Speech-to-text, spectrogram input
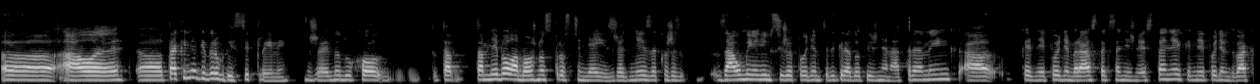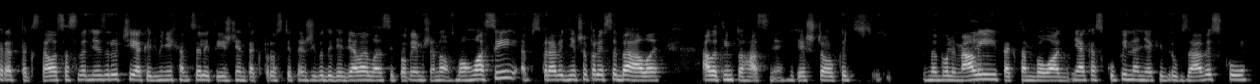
Uh, ale uh, taký nejaký druh disciplíny, že jednoducho tam, tam nebola možnosť proste neísť, že dnes akože zaumiením si, že pôjdem trikrát do týždňa na tréning a keď nepôjdem raz, tak sa nič nestane, keď nepôjdem dvakrát, tak stále sa svet nezručí a keď vynechám celý týždeň, tak proste ten život ide ďalej, len si poviem, že no, mohla si spraviť niečo pre seba, ale ale týmto hasne. Kdežto, keď sme boli malí, tak tam bola nejaká skupina, nejaký druh záväzku,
